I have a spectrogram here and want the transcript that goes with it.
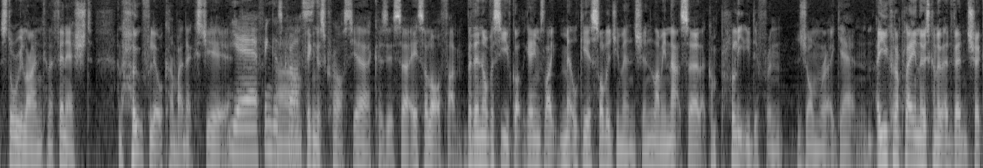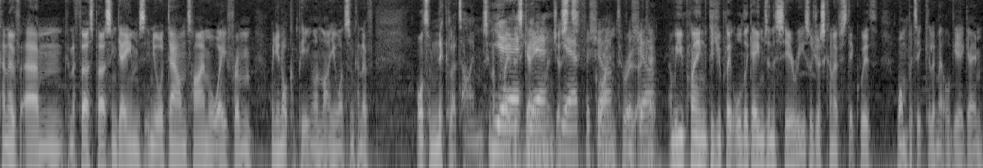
storyline kind of finished and hopefully it will come back next year yeah, fingers um, crossed. Fingers crossed, yeah, because it's uh, it's a lot of fun. But then obviously you've got the games like Metal Gear Solid you mentioned. I mean that's a, a completely different genre again. Are you kind of playing those kind of adventure kind of um, kind of first person games in your downtime away from when you're not competing online? You want some kind of I want some Nicola time. I'm just going to play this game yeah, and just yeah, sure, grind through. sure. Okay. And were you playing? Did you play all the games in the series, or just kind of stick with one particular Metal Gear game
